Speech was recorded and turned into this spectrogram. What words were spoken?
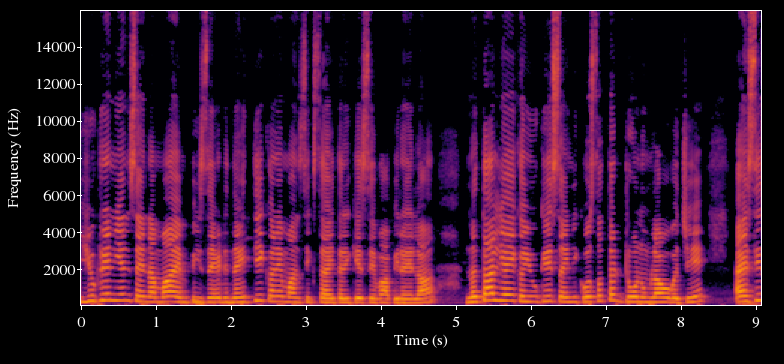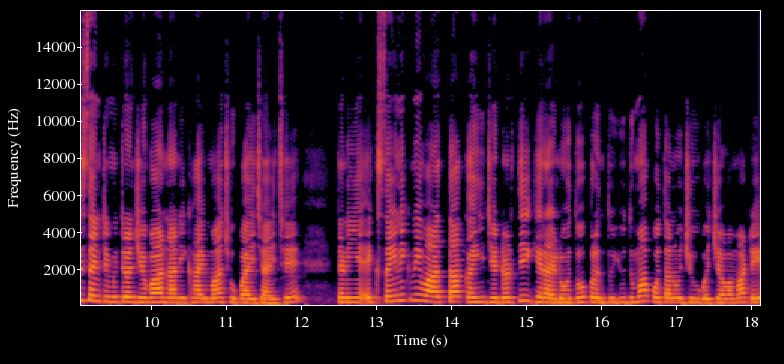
યુક્રેનિયન સેનામાં એમપીઝેડ નૈતિક અને માનસિક સહાય તરીકે સેવા આપી રહેલા નતાલિયાએ કહ્યું કે સૈનિકો સતત ડ્રોન હુમલાઓ વચ્ચે એંસી સેન્ટીમીટર જેવા નાની ખાઈમાં છુપાઈ જાય છે. તેણીએ એક સૈનિકની વાર્તા કહી જે ડરથી ઘેરાયેલો હતો, પરંતુ યુદ્ધમાં પોતાનો જીવ બચાવવા માટે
